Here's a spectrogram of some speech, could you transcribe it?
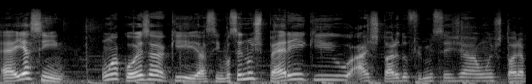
É, e assim, uma coisa que, assim, você não espere que a história do filme seja uma história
